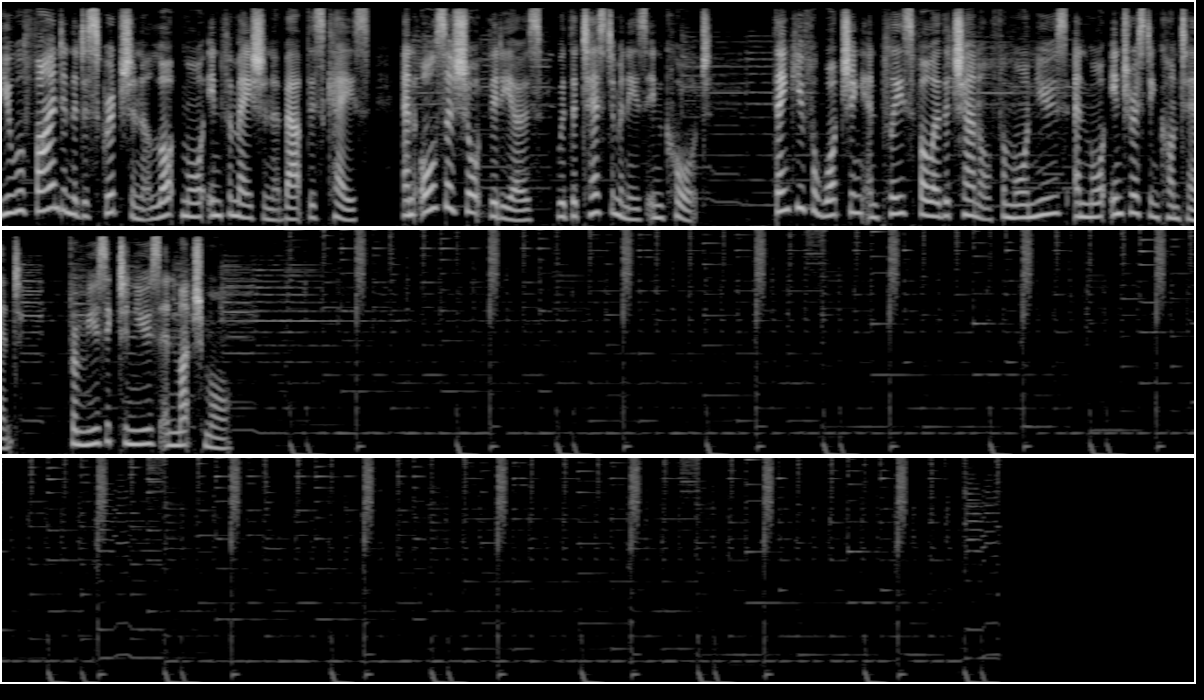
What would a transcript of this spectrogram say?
You will find in the description a lot more information about this case and also short videos with the testimonies in court. Thank you for watching and please follow the channel for more news and more interesting content, from music to news and much more.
